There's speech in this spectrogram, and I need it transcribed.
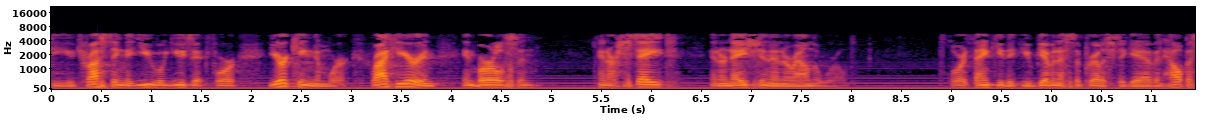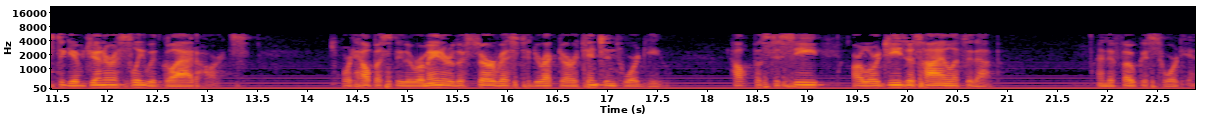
to you, trusting that you will use it for your kingdom work right here in, in Burleson, in our state, in our nation, and around the world. Lord, thank you that you've given us the privilege to give and help us to give generously with glad hearts. Lord, help us through the remainder of the service to direct our attention toward you. Help us to see our Lord Jesus high and lifted up and to focus toward him.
